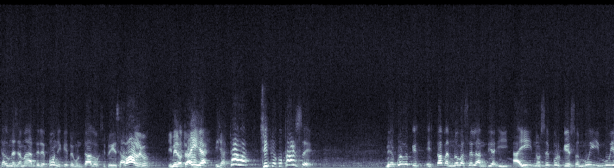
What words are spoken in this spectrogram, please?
dado una llamada telefónica y preguntado si precisaba algo y me lo traía y ya estaba, sin preocuparse. Me acuerdo que estaba en Nueva Zelanda y ahí no sé por qué son muy, muy,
